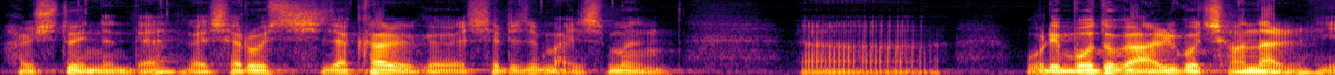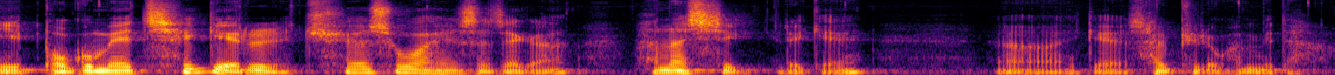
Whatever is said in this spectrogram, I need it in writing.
할 수도 있는데 그 새로 시작할 그 시리즈 말씀은 아, 우리 모두가 알고 전할 이 복음의 체계를 최소화해서 제가 하나씩 이렇게 아, 이렇게 살피려고 합니다.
